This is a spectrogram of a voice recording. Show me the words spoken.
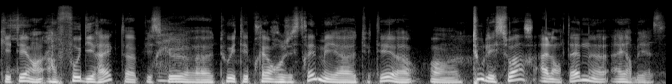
qui était un, un faux direct, puisque tout était préenregistré, mais tu étais tous les soirs à l'antenne à RBS.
